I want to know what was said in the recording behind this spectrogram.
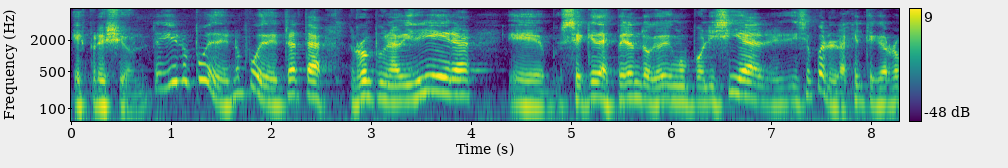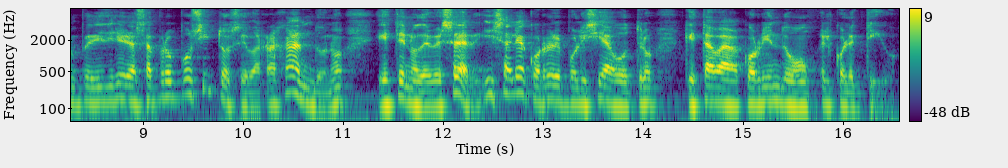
expresión. Y no puede, no puede. Trata, rompe una vidriera, eh, se queda esperando que venga un policía, dice, bueno, la gente que rompe vidrieras a propósito se va rajando, ¿no? Este no debe ser. Y sale a correr el policía a otro que estaba corriendo el colectivo.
